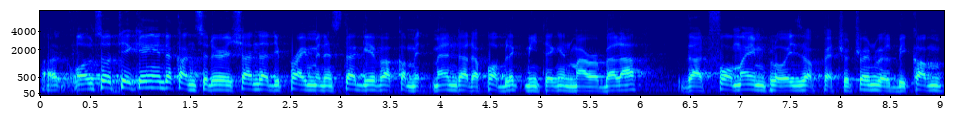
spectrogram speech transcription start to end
Uh, also taking into consideration that the Prime Minister gave a commitment at a public meeting in Marabella that former employees of Petrotrin will become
